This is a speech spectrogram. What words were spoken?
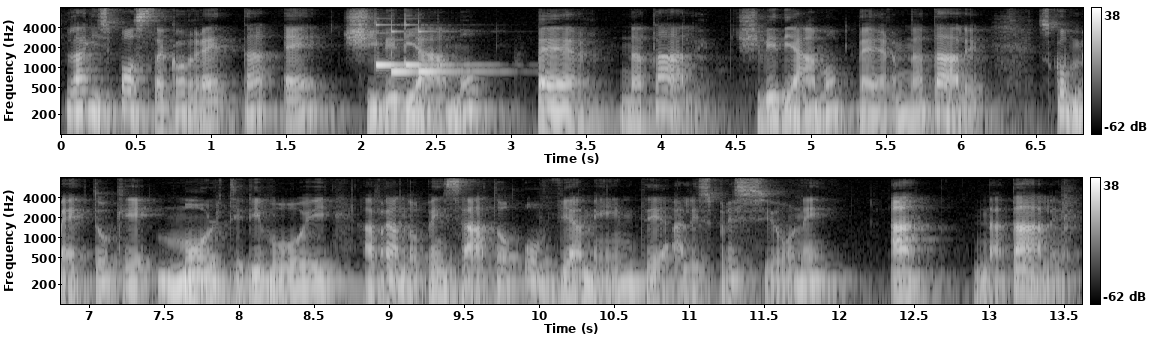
La risposta corretta è ci vediamo per Natale. Ci vediamo per Natale. Scommetto che molti di voi avranno pensato ovviamente all'espressione a Natale,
